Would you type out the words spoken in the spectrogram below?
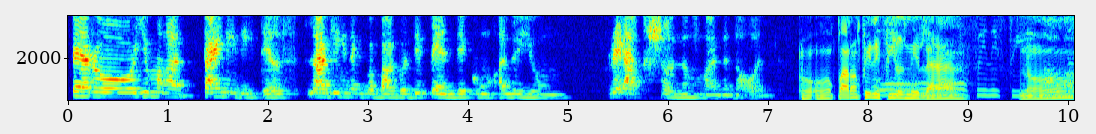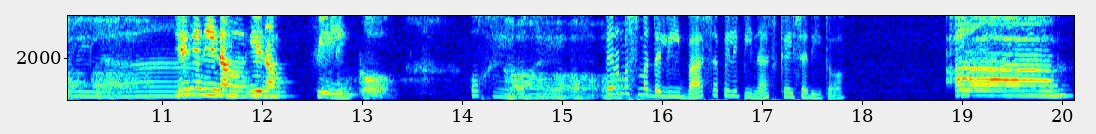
Pero yung mga tiny details, laging nagbabago, depende kung ano yung reaction ng manonood. Oo, parang pinifeel nila. Oh, pinifeel No? nila. Yun yun, yun ang, yun ang feeling ko. Okay, Oo, okay. oo, oo. Pero mas madali ba sa Pilipinas kaysa dito? Um,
